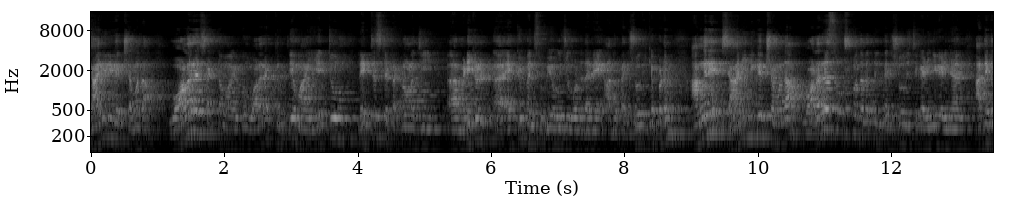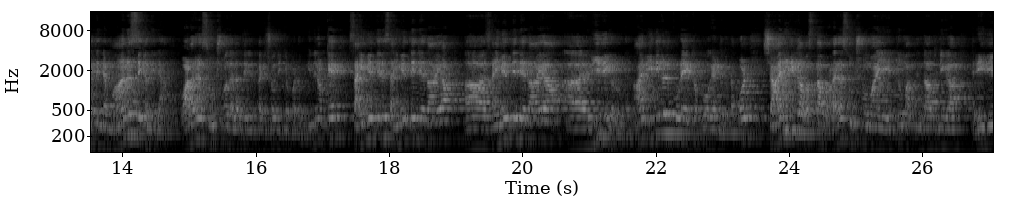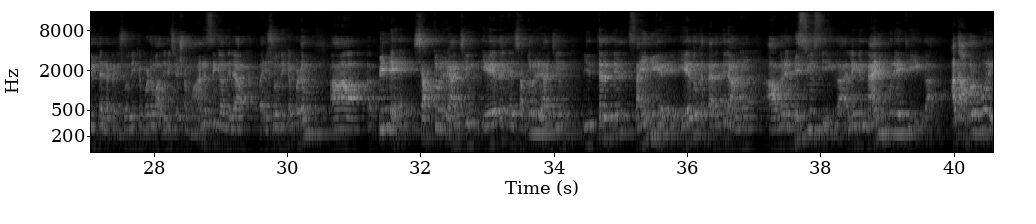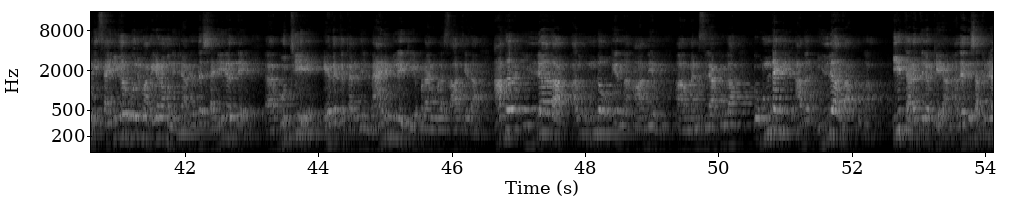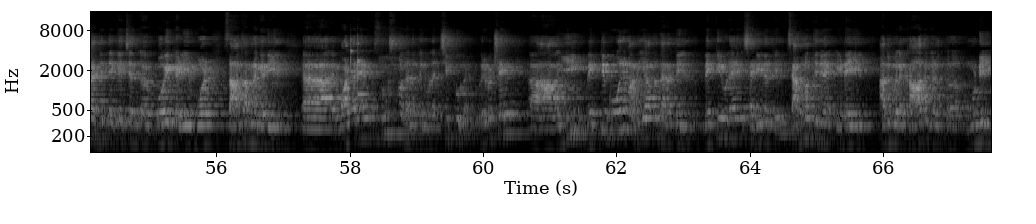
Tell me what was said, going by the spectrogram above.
ശാരീരിക ക്ഷമത God വളരെ ശക്തമായിട്ടും വളരെ കൃത്യമായി ഏറ്റവും ലേറ്റസ്റ്റ് ടെക്നോളജി മെഡിക്കൽ എക്യുപ്മെന്റ്സ് ഉപയോഗിച്ചുകൊണ്ട് തന്നെ അത് പരിശോധിക്കപ്പെടും. അങ്ങനെ ശാരീരിക ക്ഷമത വളരെ സൂക്ഷ്മതലത്തിൽ പരിശോധിച്ച് കഴിഞ്ഞു കഴിഞ്ഞാൽ അദ്ദേഹത്തിന്റെ മാനസിക നില വളരെ സൂക്ഷ്മതലത്തിൽ പരിശോധിക്കപ്പെടും. ഇതിനൊക്കെ സൈന്യത്തിന് സൈന്യത്തിന്റെതായ സൈന്യത്തിന്റെതായ രീതികളുണ്ട്. ആ രീതികളിൽ കൂടെയൊക്കെ പോകേണ്ടതുണ്ട്. അപ്പോൾ ശാരീരിക അവസ്ഥ വളരെ സൂക്ഷ്മമായി ഏറ്റവും അത്യന്താധുനിക രീതിയിൽ തന്നെ പരിശോധിക്കപ്പെടും. അതിനുശേഷം മാനസിക നില പരിശോധിക്കപ്പെടും. പിന്നെ ശത്രു രാജ്യം ഏത് ശത്രു രാജ്യം ഇത്തരത്തിൽ സൈനികരെ ഏതൊക്കെ തരത്തിലാണ് അവരെ മിസ്യൂസ് ചെയ്യുക അല്ലെങ്കിൽ മാനിപ്പുലേറ്റ് ചെയ്യുക? അത് അവർ പോലും ഈ സൈനികർ പോലും അറിയണമെന്നില്ല. അവരുടെ ശരീരത്തെ ബുദ്ധിയെ ഏതൊക്കെ തരത്തിൽ മാനിപ്പുലേറ്റ് ചെയ്യപ്പെടാനുള്ള സാധ്യത അത് ഇല്ലാതാ അത് ഉണ്ടോ എന്ന് ആദ്യം മനസ്സിലാക്കുക. ഉണ്ടെങ്കിൽ അത് ഇല്ലാതാക്കുക. ഈ തരത്തിലൊക്കെയാണ്. അതായത് ശത്രു രാജ്യത്തേക്ക് പോയി കഴിയുമ്പോൾ സാധാരണഗതിയിൽ വളരെ സൂക്ഷ്മതലത്തിലുള്ള ചിപ്പുകൾ. ഒരുപക്ഷെ ഈ വ്യക്തി പോലും അറിയാത്ത തരത്തിൽ വ്യക്തിയുടെ ശരീരത്തിൽ ചർമ്മത്തിന് ഇടയിൽ അതുപോലെ കാതുകൾക്ക് മുടി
